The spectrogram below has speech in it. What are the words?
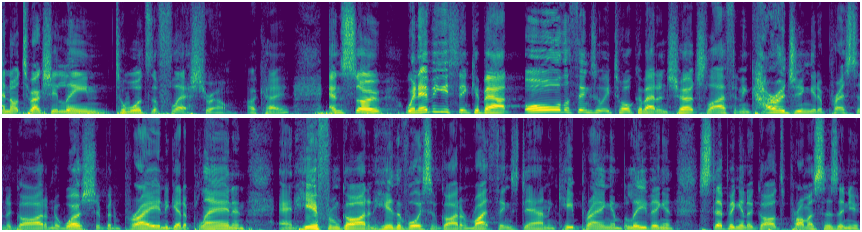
And not to actually lean towards the flesh realm, okay? And so, whenever you think about all the things that we talk about in church life and encouraging you to press into God and to worship and pray and to get a plan and, and hear from God and hear the voice of God and write things down and keep praying and believing and stepping into God's promises and you,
